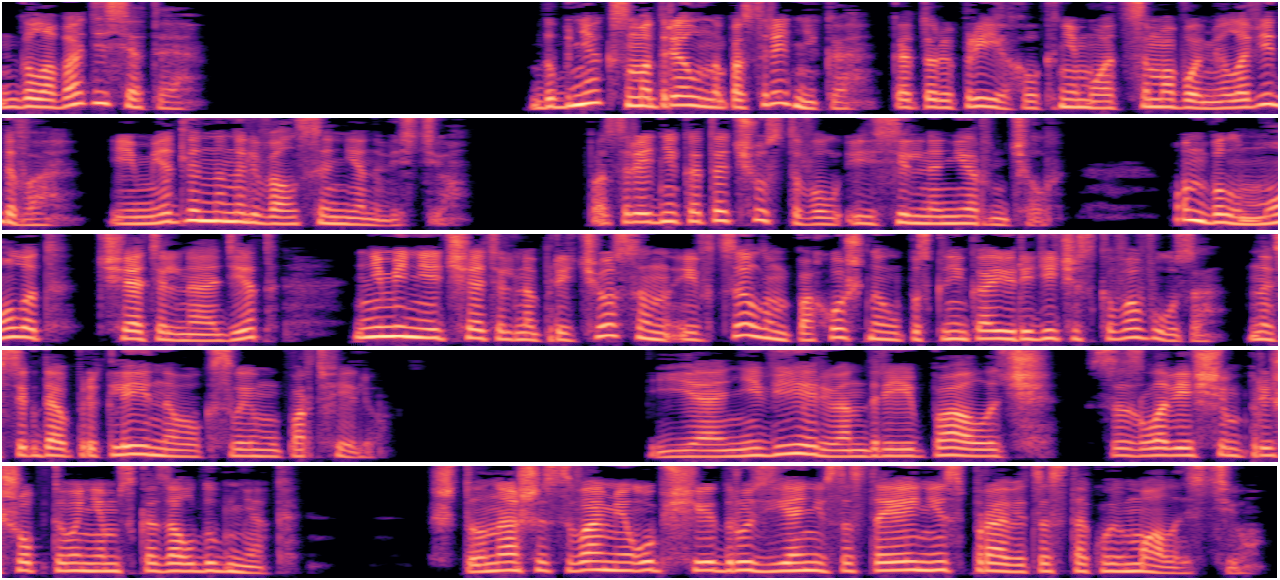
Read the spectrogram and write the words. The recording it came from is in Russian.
Глава десятая. Дубняк смотрел на посредника, который приехал к нему от самого Миловидова, и медленно наливался ненавистью. Посредник это чувствовал и сильно нервничал. Он был молод, тщательно одет, не менее тщательно причесан и в целом похож на выпускника юридического вуза, навсегда приклеенного к своему портфелю. «Я не верю, Андрей Павлович», — со зловещим пришептыванием сказал Дубняк что наши с вами общие друзья не в состоянии справиться с такой малостью.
